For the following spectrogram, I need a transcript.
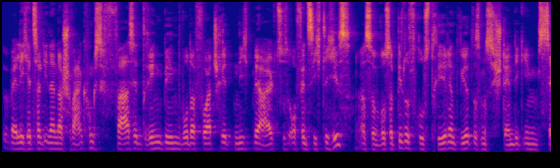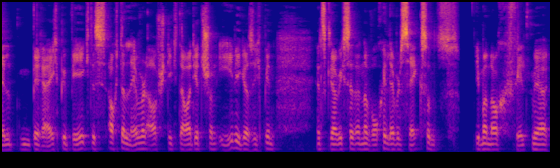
weil ich jetzt halt in einer Schwankungsphase drin bin, wo der Fortschritt nicht mehr allzu offensichtlich ist, also wo es ein bisschen frustrierend wird, dass man sich ständig im selben Bereich bewegt. Das, auch der Levelaufstieg dauert jetzt schon ewig. Also ich bin jetzt, glaube ich, seit einer Woche Level 6 und immer noch fehlt mir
